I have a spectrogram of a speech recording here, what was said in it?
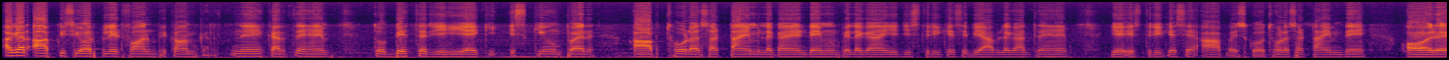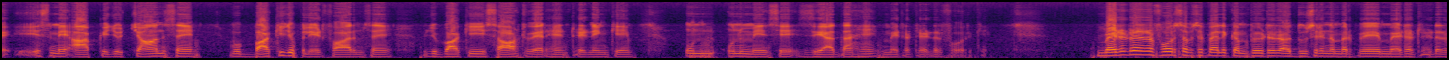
اگر آپ کسی اور پلیٹ فارم پہ کام کرنے، کرتے ہیں تو بہتر یہی ہے کہ اس کے اوپر آپ تھوڑا سا ٹائم لگائیں، ڈیمو پہ لگائیں، یہ جس طریقے سے بھی آپ لگاتے ہیں، یہ اس طریقے سے آپ اس کو تھوڑا سا ٹائم دیں۔ اور اس میں آپ کے جو چانس ہیں، وہ باقی جو پلیٹ فارمز ہیں، جو باقی سافٹ ویئر ہیں ٹریڈنگ کے، ان ان میں سے زیادہ ہیں میٹا ٹریڈر فور کے۔ میٹا ٹریڈر فور سب سے پہلے کمپیوٹر اور دوسرے نمبر پہ میٹا ٹریڈر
